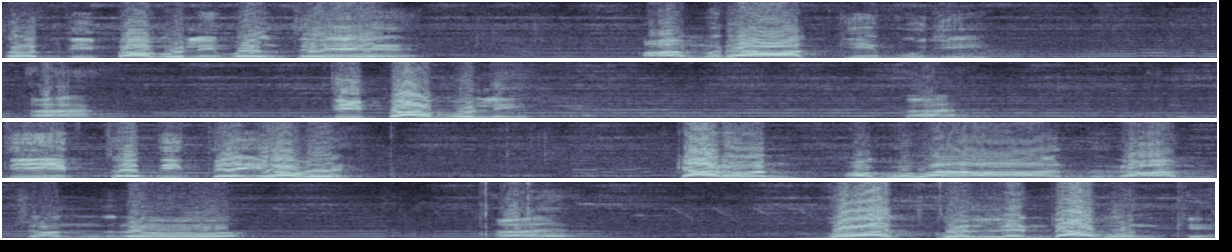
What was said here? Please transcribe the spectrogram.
তো দীপাবলি বলতে আমরা কি বুঝি? হ্যাঁ? দীপাবলি। হ্যাঁ? দীপ তো দিতেই হবে। কারণ ভগবান রামচন্দ্র হ্যাঁ? বধ করলেন রাবণকে।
